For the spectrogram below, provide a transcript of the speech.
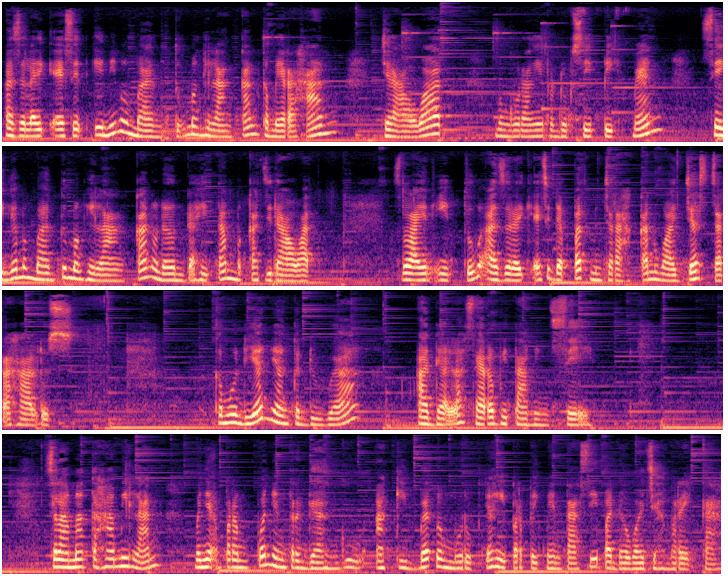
azelaic acid ini membantu menghilangkan kemerahan, jerawat, mengurangi produksi pigmen, sehingga membantu menghilangkan noda-noda hitam bekas jerawat. Selain itu, azelaic acid dapat mencerahkan wajah secara halus. Kemudian yang kedua adalah serum vitamin C. Selama kehamilan, banyak perempuan yang terganggu akibat memburuknya hiperpigmentasi pada wajah mereka.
